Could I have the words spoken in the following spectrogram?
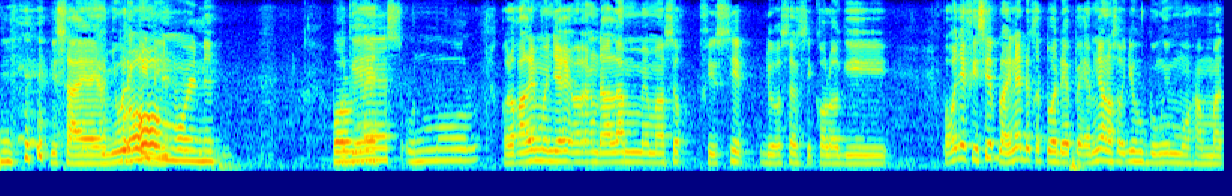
nih ini saya yang nyulik ini promo ini Polnes Unmul kalau kalian mau nyari orang dalam yang masuk FISIP jurusan psikologi pokoknya FISIP lah ini ada ketua DPM nya langsung aja hubungi Muhammad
